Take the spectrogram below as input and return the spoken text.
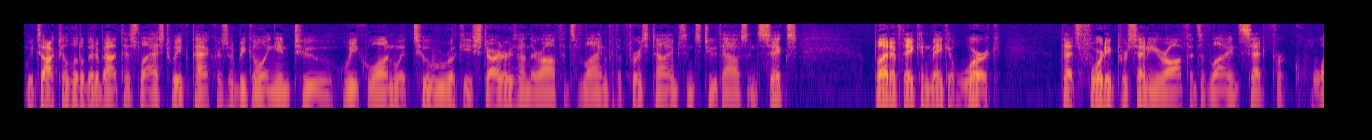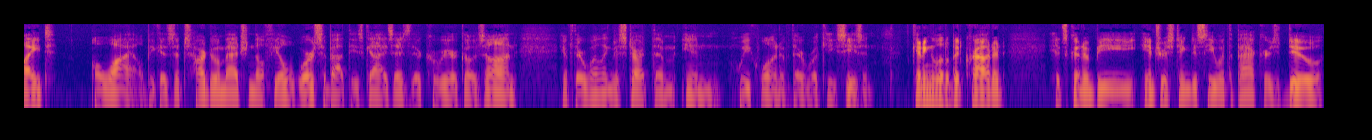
We talked a little bit about this last week. Packers would be going into week one with two rookie starters on their offensive line for the first time since 2006. But if they can make it work, that's 40% of your offensive line set for quite a while because it's hard to imagine they'll feel worse about these guys as their career goes on if they're willing to start them in week one of their rookie season. It's getting a little bit crowded. It's going to be interesting to see what the Packers do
